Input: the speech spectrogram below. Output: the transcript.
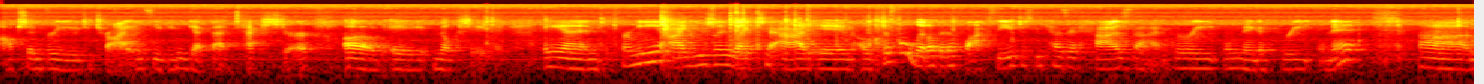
option for you to try and see if you can get that texture of a milkshake. And for me, I usually like to add in a, just a little bit of flaxseed just because it has that great omega-3 in it. Um,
